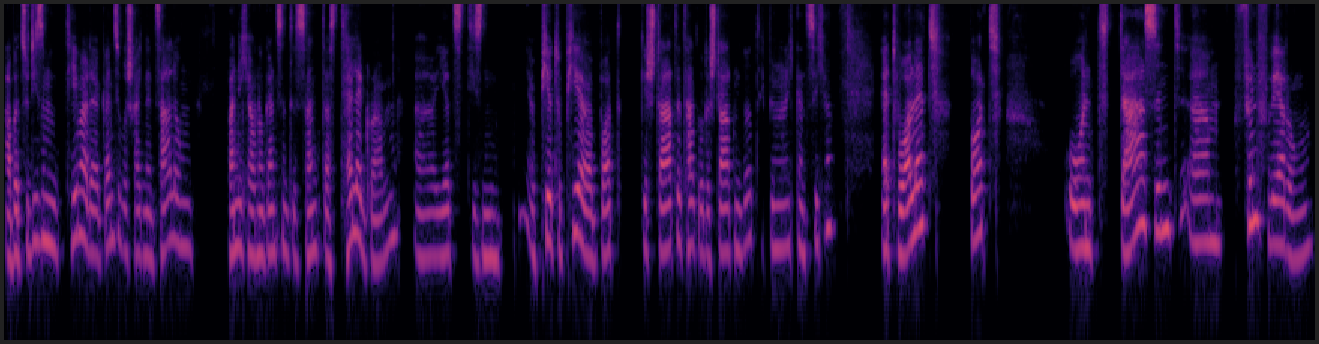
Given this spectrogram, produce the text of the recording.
Aber zu diesem Thema der grenzüberschreitenden Zahlungen fand ich auch noch ganz interessant, dass Telegram äh, jetzt diesen Peer-to-Peer-Bot gestartet hat oder starten wird. Ich bin mir nicht ganz sicher. AdWallet-Bot. Und da sind ähm, fünf Währungen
